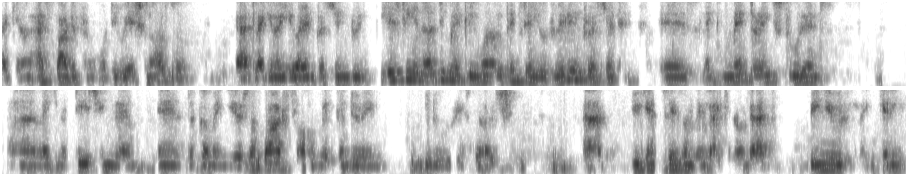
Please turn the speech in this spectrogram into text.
like you know as part of your motivation also that like you know you are interested in doing phd and ultimately one of the things that you're really interested in is like mentoring students and like you know teaching them in the coming years apart from like continuing to do research. And you can say something like you know that being able like getting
